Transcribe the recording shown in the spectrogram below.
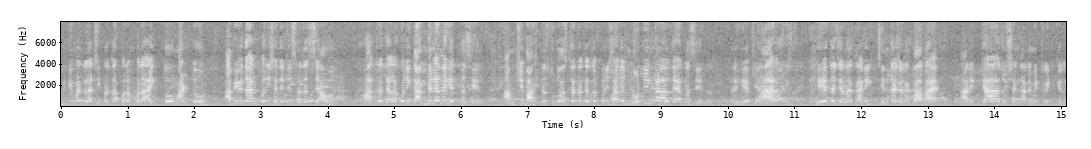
विधिमंडळाची प्रथा परंपरा ऐकतो मांडतो आम्ही विधान परिषदेचे सदस्य आहोत मात्र त्याला कोणी गांभीर्यानं घेत नसेल आमची भाषणं सुरू असताना त्याचं कोणी साधं नोटिंग काढायला तयार नसेल तर हे फार खेदजनक आणि चिंताजनक बाब आहे. आणि त्या अनुषंगाने मी ट्विट केलं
